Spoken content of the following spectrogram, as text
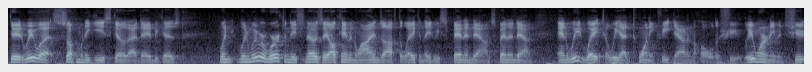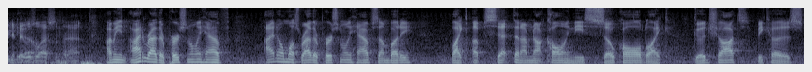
Dude, we let so many geese go that day because when when we were working these snows, they all came in lines off the lake and they'd be spinning down, spinning down. And we'd wait till we had 20 feet down in the hole to shoot. We weren't even shooting if it was less than that. I mean, I'd rather personally have, I'd almost rather personally have somebody like upset that I'm not calling these so-called like good shots because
